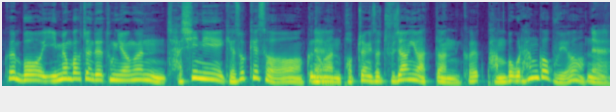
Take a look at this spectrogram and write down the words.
그뭐 이명박 전 대통령은 자신이 계속해서 그동안 네. 법정에서 주장해 왔던 그 반복을 한 거고요. 네.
